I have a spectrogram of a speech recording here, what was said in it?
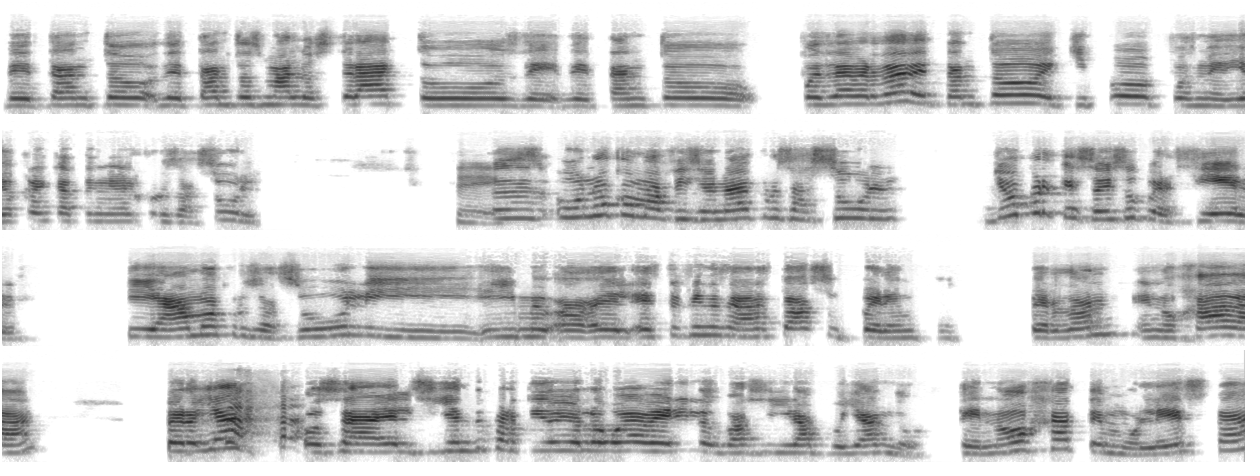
de, tanto, de tantos malos tratos, de, tanto, pues la verdad, de tanto equipo pues mediocre que ha tenido el Cruz Azul. Entonces, uno como aficionado a Cruz Azul, yo porque soy súper fiel y amo a Cruz Azul y, este fin de semana estaba súper, perdón, enojada pero ya, o sea, el siguiente partido yo lo voy a ver y los voy a seguir apoyando. Te enoja, te molesta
